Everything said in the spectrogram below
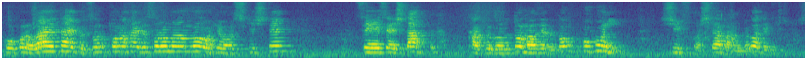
ここの Y タイプそのこの配列そのまんまを標識して生成した核分と混ぜるとここにシフトしたバンドが出てきまし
